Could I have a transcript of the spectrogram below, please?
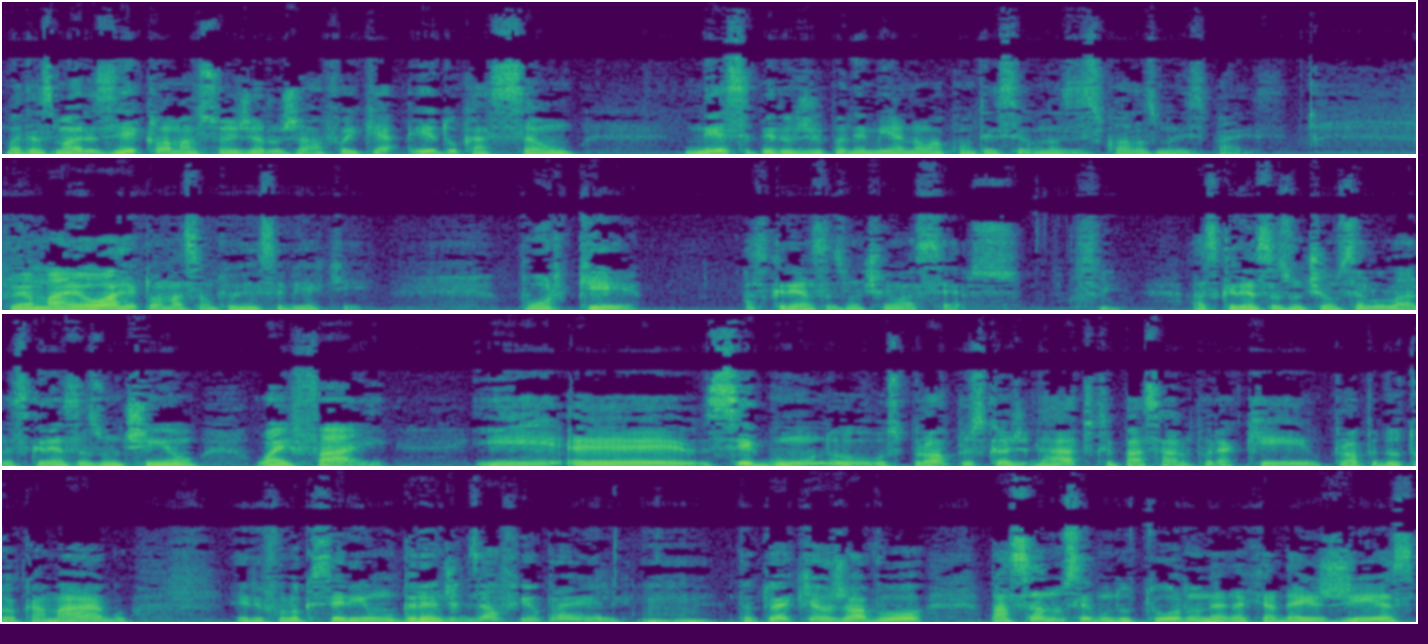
uma das maiores reclamações de Arujá foi que a educação, nesse período de pandemia, não aconteceu nas escolas municipais. Foi a maior reclamação que eu recebi aqui. Por quê? As crianças não tinham acesso. Sim. As crianças não tinham celular, as crianças não tinham Wi-Fi. E, eh, segundo os próprios candidatos que passaram por aqui, o próprio doutor Camargo, ele falou que seria um grande desafio para ele. Tanto é que eu já vou, passando o segundo turno, né, daqui a 10 dias,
